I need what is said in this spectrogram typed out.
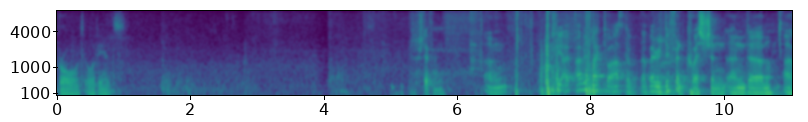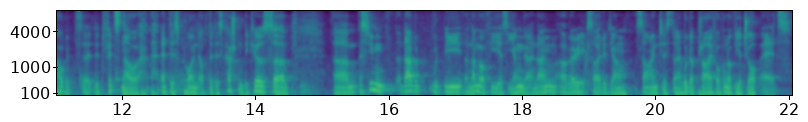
broad audience. Stefan. Um, actually, I, I, would like to ask a, a very different question, and um, I hope it, uh, it fits now at this point of the discussion, because uh, um, assuming that I would, would be a number of years younger, and I'm a very excited young scientist, and I would apply for one of your job ads.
